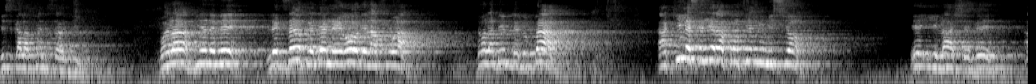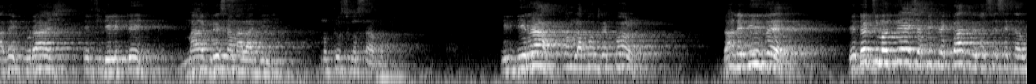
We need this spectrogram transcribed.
jusqu'à la fin de sa vie. Voilà, bien-aimé, l'exemple d'un héros de la foi, dont la Bible nous parle, à qui le Seigneur a confié une mission. Et il a achevé avec courage et fidélité, malgré sa maladie. Nous tous nous savons. Il dira, comme l'apôtre Paul, dans le livre de 2 Timothée, chapitre 4, verset 7 à 8,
